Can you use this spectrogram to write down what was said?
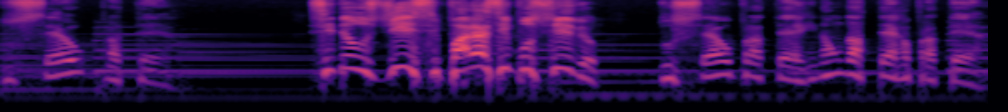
do céu para a terra. Se Deus disse, parece impossível, do céu para a terra e não da terra para a terra.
